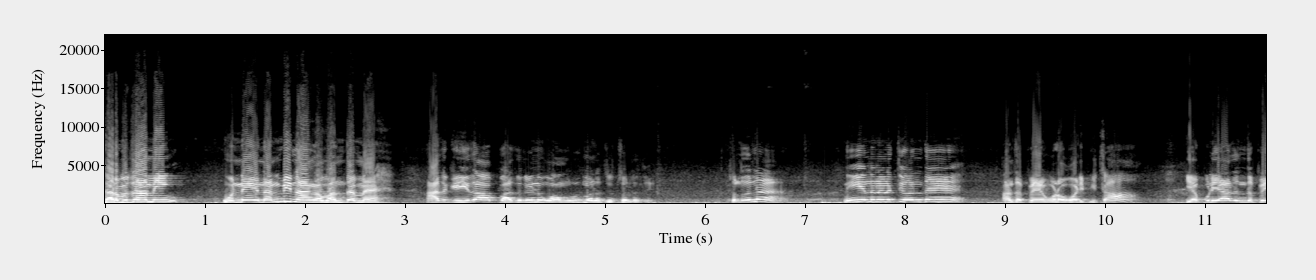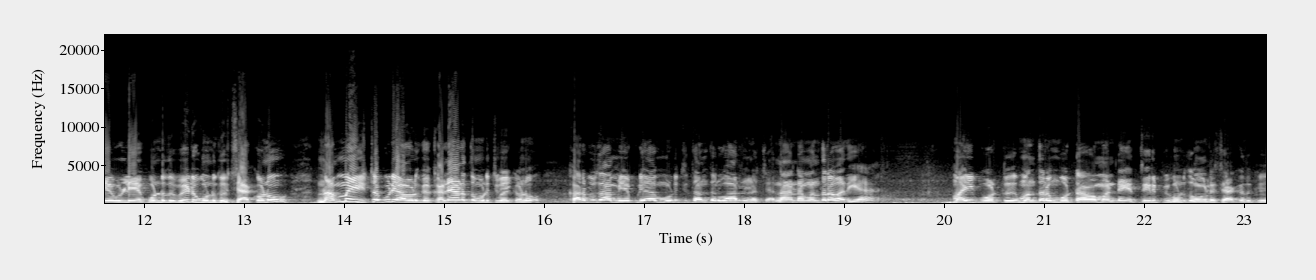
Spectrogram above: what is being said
கருமசாமி உன்னைய நம்பி நாங்கள் வந்தோமே அதுக்கு இதா பதிலுன்னு உன் உள் மனசு சொல்லுது. சொல்லுதுண்ணா நீ என்ன நினச்சி வந்த? அந்த பேய கூட ஓடிப்பிட்டான் எப்படியாவது இந்த பேய் உள்ளே கொண்டு வந்து வீடு கொண்டு வந்து சேர்க்கணும். நம்ம இஷ்டப்படி அவளுக்கு கல்யாணத்தை முடித்து வைக்கணும். கருப்பசாமி எப்படியாவது முடித்து தந்துடுவார்னு நினச்சேன். நான் என்ன மந்திரவாதியா? மை போட்டு மந்திரம் போட்டு அவன் மண்டையை திருப்பி கொண்டு வந்து உங்கள்கிட்ட சேர்க்கறதுக்கு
